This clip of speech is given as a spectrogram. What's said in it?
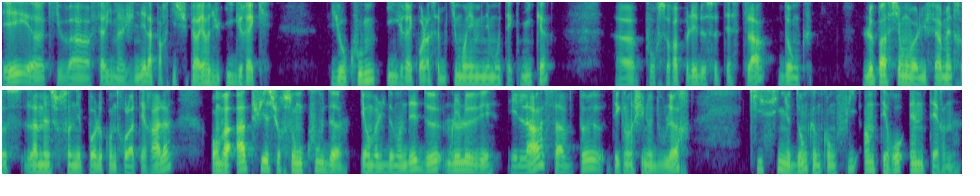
et heu, qui va faire imaginer la partie supérieure du Y. Yokum Y, voilà, c'est un petit moyen mnémotechnique, heu, pour se rappeler de ce test-là. Donc le patient, on va lui faire mettre la main sur son épaule contralatérale. On va appuyer sur son coude et on va lui demander de le lever et là, ça peut déclencher une douleur qui signe donc un conflit entéro-interne.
